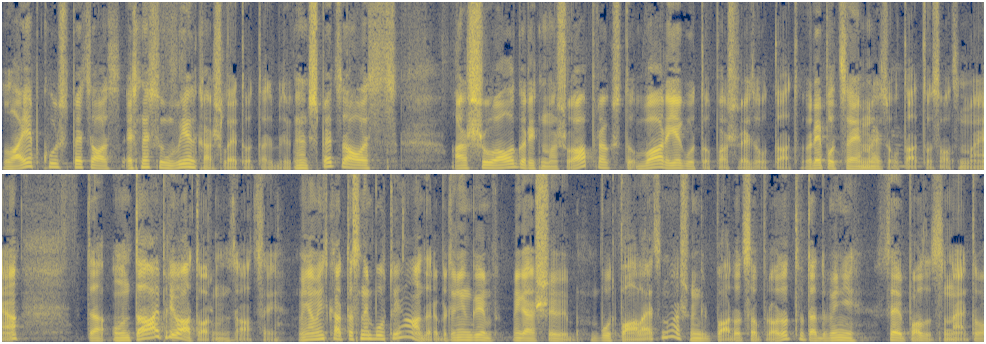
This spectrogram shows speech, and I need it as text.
Lai jebkurš speciālists, es nesaku vienkārši lietotājs, bet viens speciālists ar šo algoritmu, ar šo aprakstu var iegūt to pašu rezultātu, replicējumu rezultātu, tā saucamā. Ja? Tā, tā ir privāta organizācija. Viņam it kā tas nebūtu jādara, bet viņi grib vienkārši būt pārliecinoši, viņi grib pārdot savu produktu, tad viņi sevi pozicionē to,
